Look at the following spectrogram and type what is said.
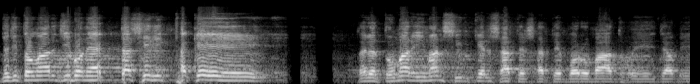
যদি তোমার জীবনে একটা শিরিক থাকে তাহলে তোমার ইমান শিরকের সাথে সাথে বরবাদ হয়ে যাবে।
